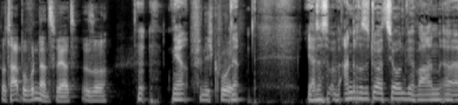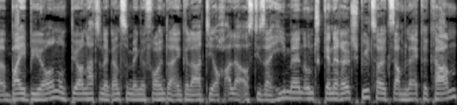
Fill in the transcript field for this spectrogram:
total bewundernswert. Also, ja. Finde ich cool. Ja. Ja, das andere Situation. Wir waren äh, bei Björn und Björn hatte eine ganze Menge Freunde eingeladen, die auch alle aus dieser He-Man und generell Spielzeugsammlerecke kamen.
